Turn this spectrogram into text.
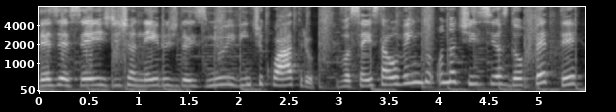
16 de janeiro de 2024. Você está ouvindo o Notícias do PT,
